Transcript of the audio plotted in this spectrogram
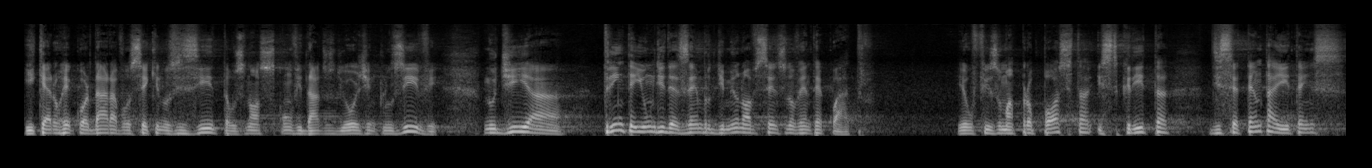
E quero recordar a você que nos visita, os nossos convidados de hoje, inclusive, no dia 31 de dezembro de 1994, eu fiz uma proposta escrita de 70 itens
